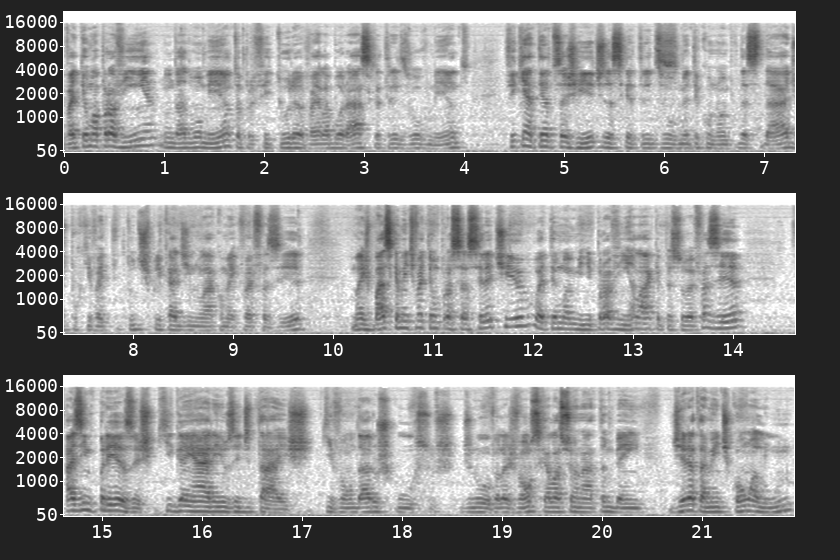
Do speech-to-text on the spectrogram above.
vai ter uma provinha num dado momento, a prefeitura vai elaborar a Secretaria de Desenvolvimento. Fiquem atentos às redes da Secretaria de Desenvolvimento Econômico da cidade, porque vai ter tudo explicadinho lá como é que vai fazer. Mas basicamente vai ter um processo seletivo, vai ter uma mini provinha lá que a pessoa vai fazer. As empresas que ganharem os editais, que vão dar os cursos, de novo, elas vão se relacionar também diretamente com o aluno.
